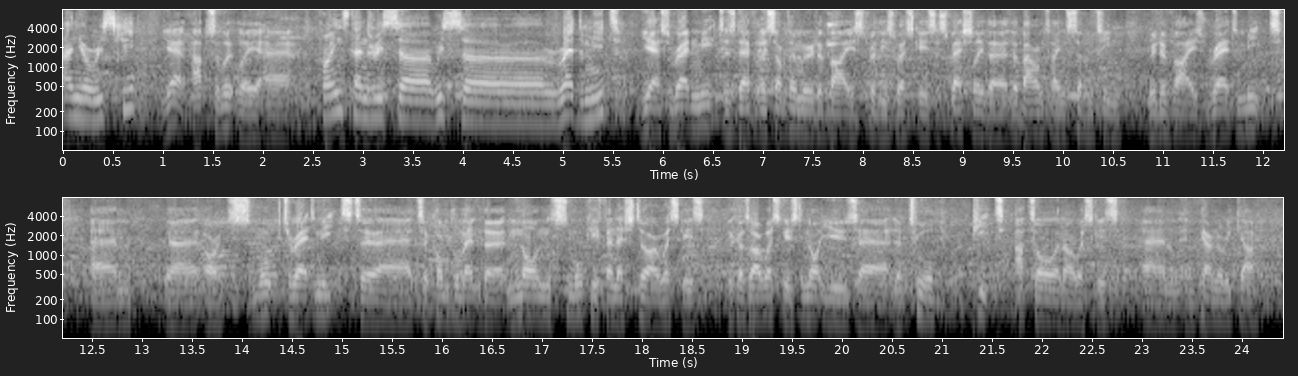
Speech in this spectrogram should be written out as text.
and your whiskey? Yeah, absolutely. Uh, For instance, with, uh, with uh, red meat? Yes, red meat is definitely something we would advise for these whiskies, especially the, the Ballantine's 17. We'd advise red meat. Um, uh, or smoked red meat to uh, to complement the non-smoky finish to our whiskies because our whiskies do not use uh, the tulip peat at all in our whiskies um, in Pernod Ricard.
